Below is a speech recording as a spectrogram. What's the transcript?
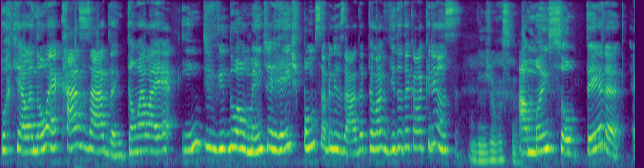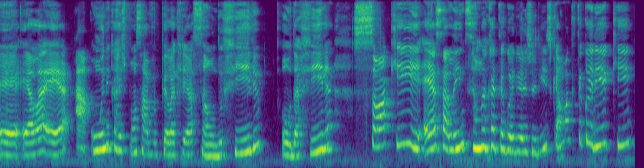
porque ela não é casada, então ela é individualmente responsabilizada pela vida daquela criança. Veja você. A mãe solteira, é, ela é a única responsável pela criação do filho ou da filha, só que essa, além de ser uma categoria jurídica, é uma categoria que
